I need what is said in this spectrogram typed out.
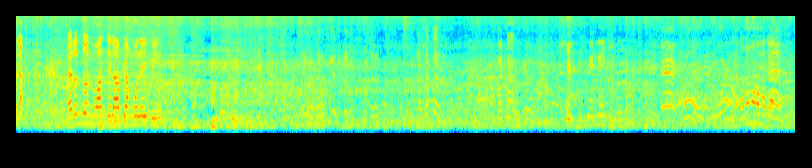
Ala. Meron doon mukhang tilapia ang kulay pink. Avatar. Avatar. Pwede kayo siya ngayon. Oo. Ano mga magkano?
